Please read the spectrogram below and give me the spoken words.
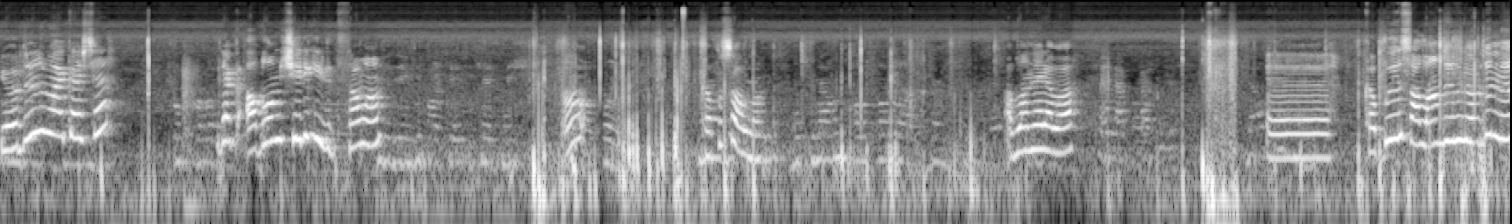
Gördünüz mü arkadaşlar? Bir dakika ablam içeri girdi tamam. Aa, kapı sallandı. Abla merhaba. Ee, kapıyı sallandığını gördün mü?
